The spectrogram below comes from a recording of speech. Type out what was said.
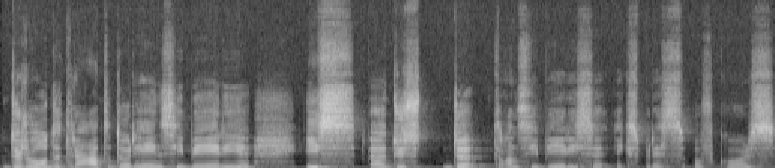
de rode draad doorheen Siberië, is uh, dus de Trans-Siberische Express, of course.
